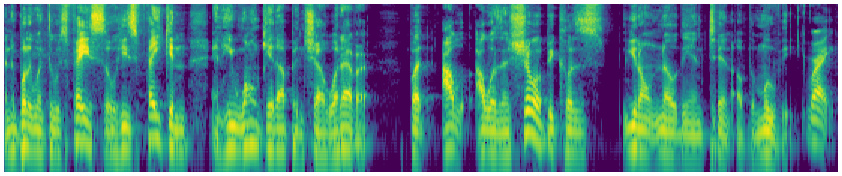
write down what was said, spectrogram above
and the bullet went through his face, so he's faking, and he won't get up and show whatever. But I I wasn't sure because you don't know the intent of the movie, Right.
